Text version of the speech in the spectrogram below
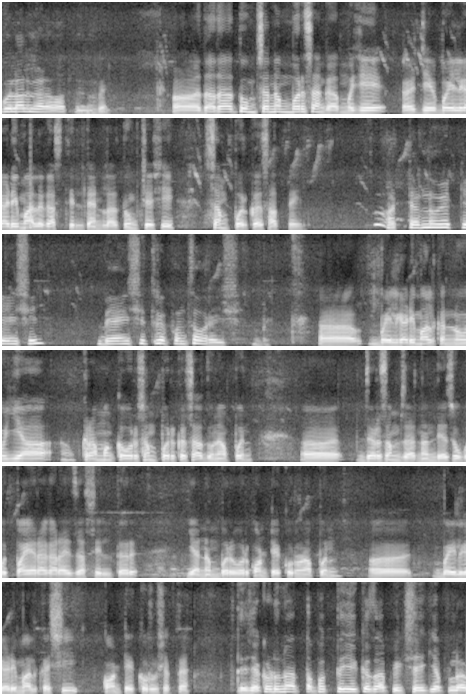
गुलाल मिळावा आपल्याला. दादा तुमचा नंबर सांगा. म्हणजे जे बैलगाडी मालक असतील त्यांना तुमच्याशी संपर्क साधता येईल. अठ्ठ्याण्णव एक्क्याऐंशी ब्याऐंशी त्रेपन्न चौऱ्याऐंशी. अं, बैलगाडी मालकांनो या क्रमांकावर संपर्क साधून आपण अं, जर समजा नंद्यासोबत पायरा करायचा असेल तर या नंबरवर कॉन्टॅक्ट करून आपण अं, बैलगाडी मालकाशी कॉन्टॅक्ट करू शकता. त्याच्याकडून आता फक्त एकच अपेक्षा आहे की आपलं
